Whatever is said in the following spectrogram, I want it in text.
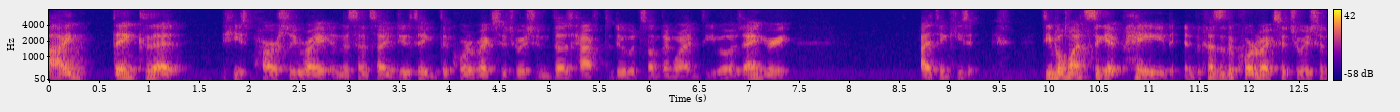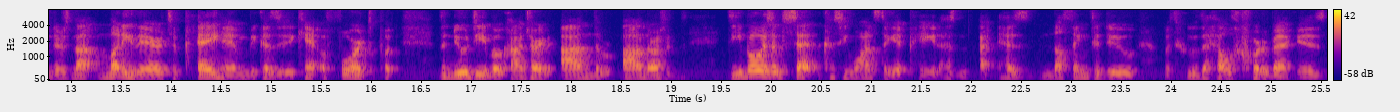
I think that he's partially right in the sense I do think the quarterback situation does have to do with something why Deebo is angry. I think he's Deebo wants to get paid, and because of the quarterback situation, there's not money there to pay him because he can't afford to put the new Deebo contract on the on the roster. Deebo is upset because he wants to get paid. Has has nothing to do with who the hell the quarterback is.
